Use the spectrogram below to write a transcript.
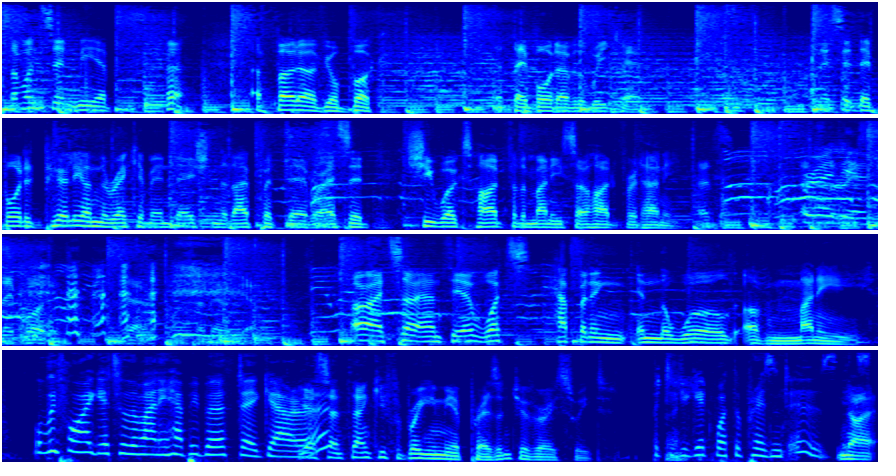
Someone sent me a, a photo of your book that they bought over the weekend. And they said they bought it purely on the recommendation that I put there, where I said, she works hard for the money, so hard for it, honey. That's, that's Brilliant. they bought it. So, so there we go. All right, so Anthea, what's happening in the world of money? Well, before I get to the money, happy birthday, Gareth. Yes, and thank you for bringing me a present. You're very sweet. but did you get what the present is? No, It's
